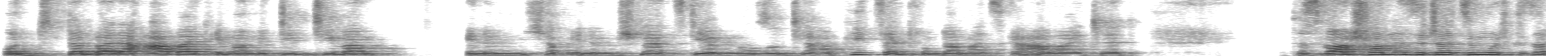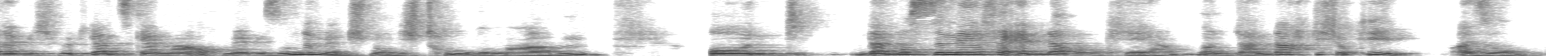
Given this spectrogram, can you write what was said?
Und dann bei der Arbeit immer mit dem Thema, in einem, ich habe in einem Schmerzdiagnose- und Therapiezentrum damals gearbeitet. das war schon eine Situation, wo ich gesagt habe, ich würde ganz gerne mal auch mehr gesunde Menschen um mich drumherum haben. Und dann musste eine Veränderung her. Und dann dachte ich, okay, also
